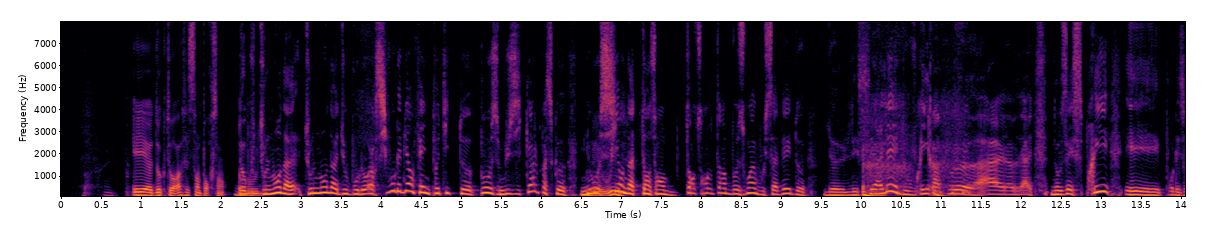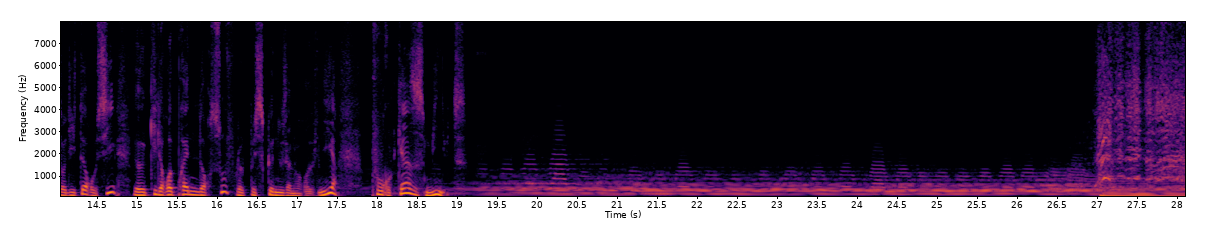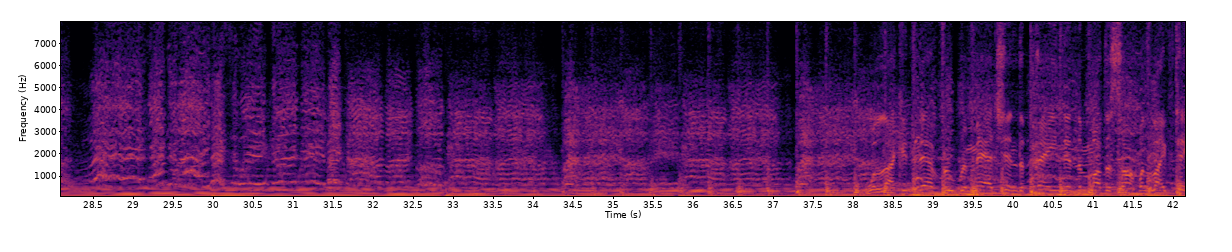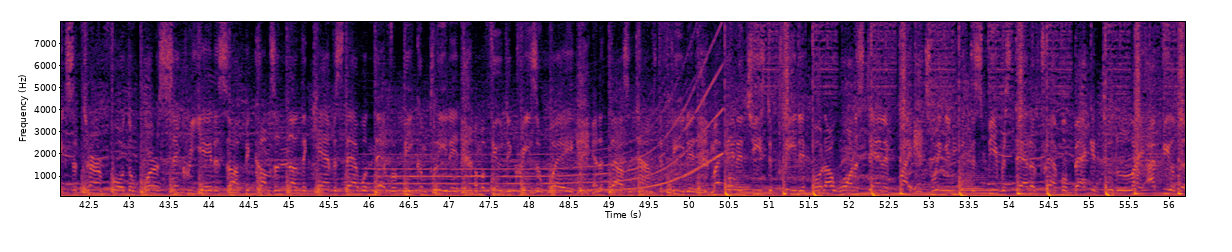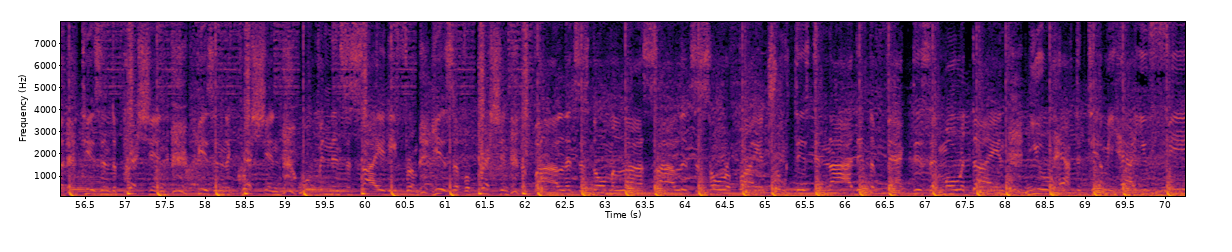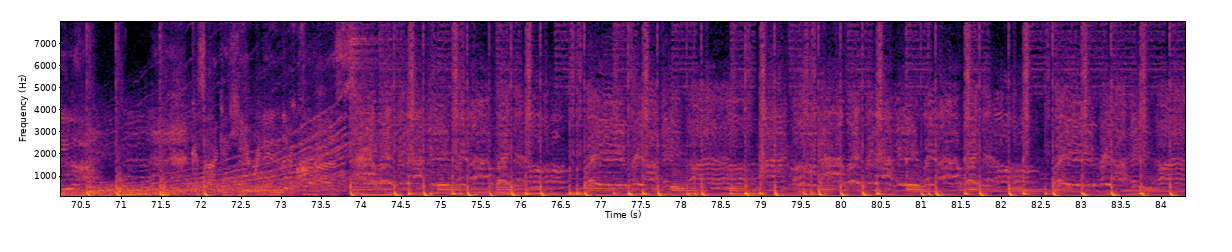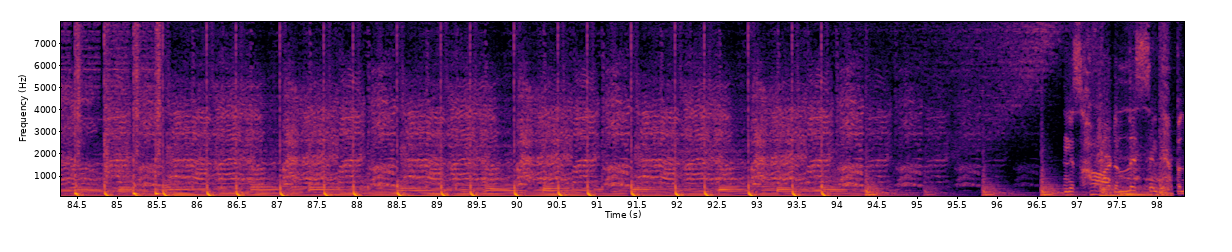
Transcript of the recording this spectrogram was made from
et euh, doctorat c'est 100%. Donc, tout, le monde a, tout le monde a du boulot. Alors si vous voulez bien, on fait une petite euh, pause musicale parce que nous aussi on a de temps, en, temps en temps besoin, vous savez, de le laisser aller, d'ouvrir un peu euh, nos esprits et pour les auditeurs aussi, qu'ils reprennent leur souffle puisque nous allons revenir pour 15 minutes.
